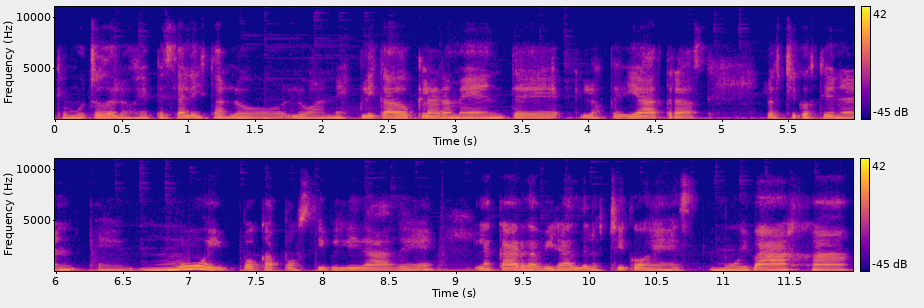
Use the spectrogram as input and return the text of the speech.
que muchos de los especialistas lo, lo han explicado claramente, los pediatras, los chicos tienen eh, muy poca posibilidad de, la carga viral de los chicos es muy baja,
